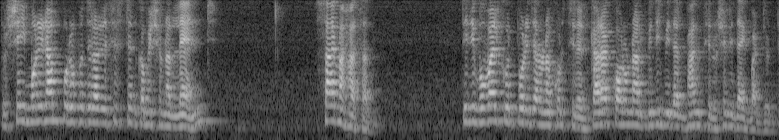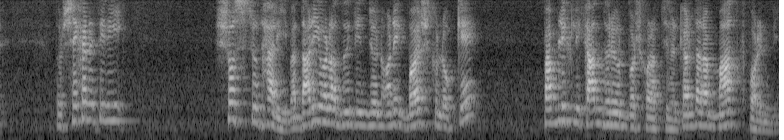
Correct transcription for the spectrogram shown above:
তো সেই মনিরামপুর উপজেলার assistant commissioner land, Saima Hasan, তিনি মোবাইল কোর্ট পরিচালনা করছিলেন, কারা করোনার বিধিবিধান ভাঙছিল সেটি দেখবার জন্যে। তো সেখানে তিনি শস্ত্রধারী বা দাড়িওয়ালা দুই তিনজন অনেক বয়স্ক লোককে পাবলিকলি কান ধরে উঠবস করাচ্ছিলেন, কারণ তারা মাস্ক পরেননি।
